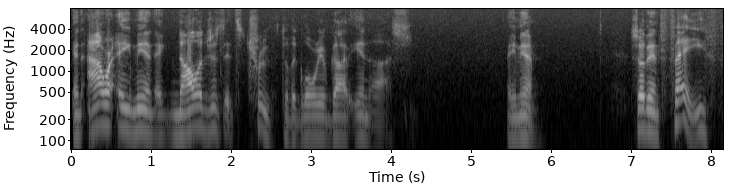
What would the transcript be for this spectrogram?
And our amen acknowledges its truth to the glory of God in us. Amen. So then faith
